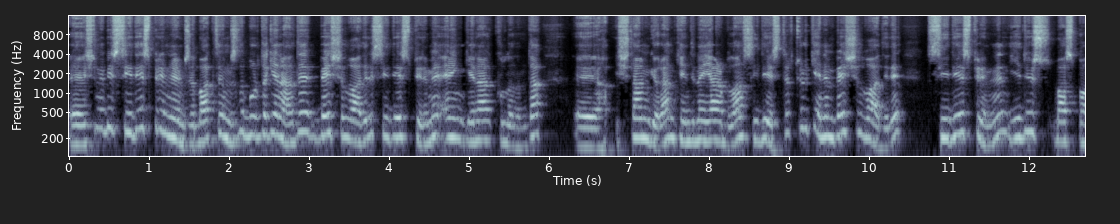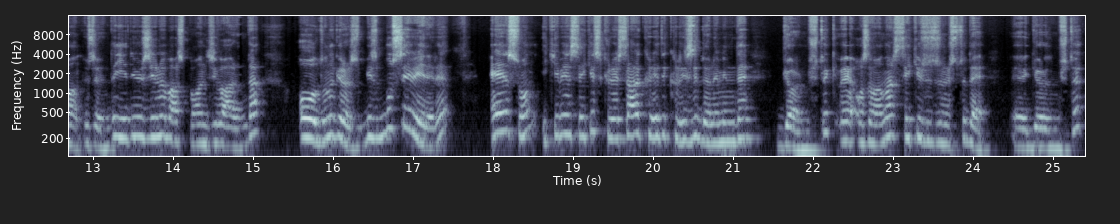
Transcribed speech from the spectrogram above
Ee, şimdi biz CDS primlerimize baktığımızda burada genelde 5 yıl vadeli CDS primi en genel kullanımda e, işlem gören, kendine yer bulan CDS'tir. Türkiye'nin 5 yıl vadeli CDS priminin 700 bas puan üzerinde, 720 bas puan civarında olduğunu görüyoruz. Biz bu seviyeleri en son 2008 küresel kredi krizi döneminde görmüştük ve o zamanlar 800'ün üstü de e, görülmüştü.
